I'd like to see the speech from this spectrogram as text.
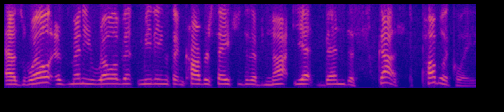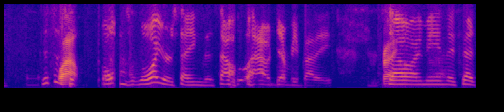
as well as many relevant meetings and conversations that have not yet been discussed publicly. This is Wow. Bolton's lawyer saying this out loud to everybody. Right. So, I mean, they said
